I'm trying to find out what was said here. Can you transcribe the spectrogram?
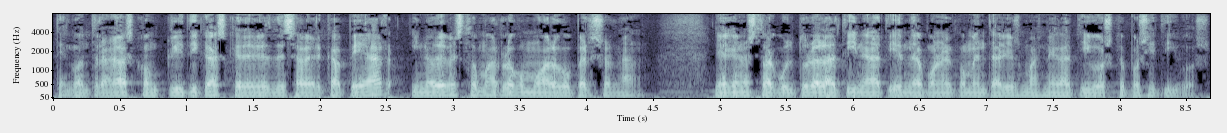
Te encontrarás con críticas que debes de saber capear y no debes tomarlo como algo personal ya que nuestra cultura latina tiende a poner comentarios más negativos que positivos.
